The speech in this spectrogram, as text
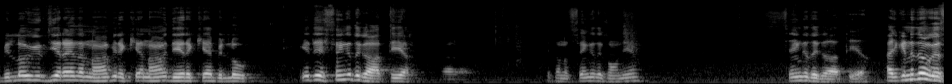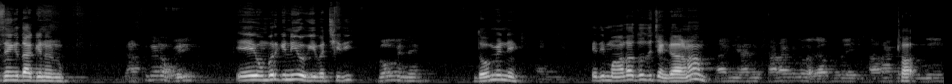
ਬਿੱਲੋ ਵੀਰ ਜੀ ਦਾ ਨਾਮ ਵੀ ਰੱਖਿਆ ਨਾਮ ਵੀ ਦੇ ਰੱਖਿਆ ਬਿੱਲੋ। ਇਹਦੇ ਸਿੰਘ ਦਿਖਾਤੇ ਆ। ਇਹ ਤੁਹਾਨੂੰ ਸਿੰਘ ਦਿਖਾਉਂਦੇ ਆ। ਸਿੰਘ ਦਿਖਾਤੇ ਆ। ਅੱਜ ਕਿੰਨੇ ਦਿਨ ਹੋ ਗਏ ਸਿੰਘ ਦਾ ਇਹਨਾਂ ਨੂੰ? 10 ਦਿਨ ਹੋ ਗਏ ਇਹ ਉਮਰ ਕਿੰਨੀ ਹੋ ਗਈ ਬੱਚੀ ਦੀ? 2 ਮਹੀਨੇ। 2 ਮਹੀਨੇ? ਹਾਂਜੀ। ਇਹਦੀ ਮਾਂ ਦਾ ਦੁੱਧ ਚੰਗਾ ਹੈ ਨਾ? ਹਾਂਜੀ ਹਾਂਜੀ 18 ਕਿਲੋ ਹੈਗਾ ਪੂਰਾ ਜੀ, 18 ਠਾ- ਕਿਲੋ ਨਹੀਂ।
